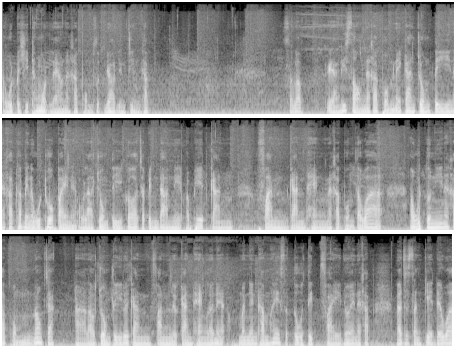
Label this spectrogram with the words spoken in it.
อาวุธประชิดทั้งหมดแล้วนะครับ ผมสุดยอดจริง ๆ ครับสำหรับอย่างที่2นะครับผมในการโจมตีนะครับถ้าเป็นอาวุธทั่วไปเนี่ยเวลาโจมตีก็จะเป็นดาเมจประเภทการฟันการแทงนะครับผมแต่ว่าอาวุธตัวนี้นะครับผมนอกจาก เราโจมตีด้วยการฟันหรือการแทงแล้วเนี่ย มันยังทำให้ศัตรูติดไฟด้วยนะครับ เราจะสังเกตได้ว่า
